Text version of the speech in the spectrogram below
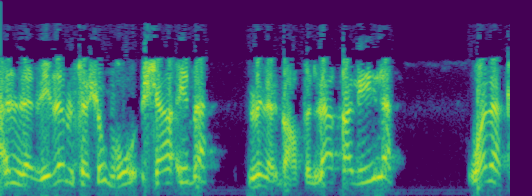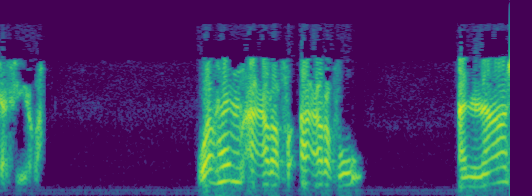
الذي لم تشبه شائبة من الباطل لا قليلة ولا كثيرة. وهم أعرف أعرف الناس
